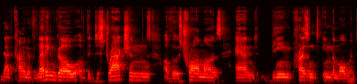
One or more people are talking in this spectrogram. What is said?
that kind of letting go of the distractions of those traumas and being present in the moment.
